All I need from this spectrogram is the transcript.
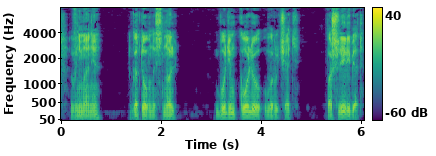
— Внимание! Готовность ноль. Будем Колю выручать. Пошли, ребят.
